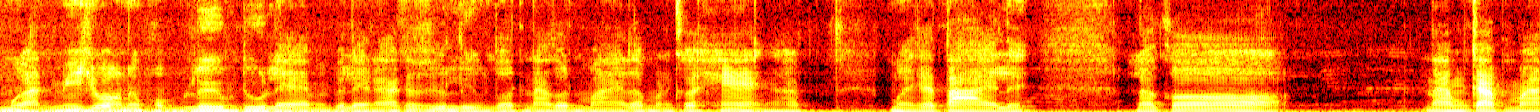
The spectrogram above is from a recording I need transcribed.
เหมือนมีช่วงหนึงผมลืมดูแลมันไปเลยนะ ก็คือลืมรดน้ำต้นไม้แล้วมันก็แห้งครับ เหมือนจะตายเลย แล้วก็นำกลับมา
